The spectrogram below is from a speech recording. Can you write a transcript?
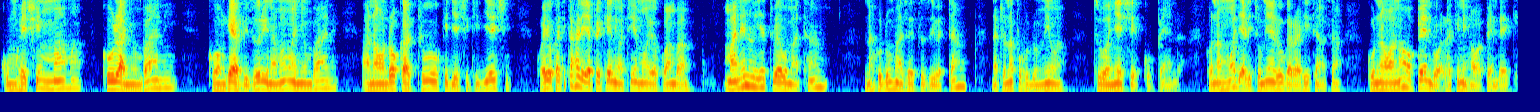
kumheshimu mama kula nyumbani kuongea vizuri na mama nyumbani anaondoka tu kijeshi kijeshi. Kwa hiyo katika hali ya pekee niwatie moyo kwamba maneno yetu yawe matamu na huduma zetu ziwe tamu na tunapohudumiwa tuonyeshe kupenda. Kuna mmoja alitumia lugha rahisi anasema kuna wanaopendwa lakini hawapendeki.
